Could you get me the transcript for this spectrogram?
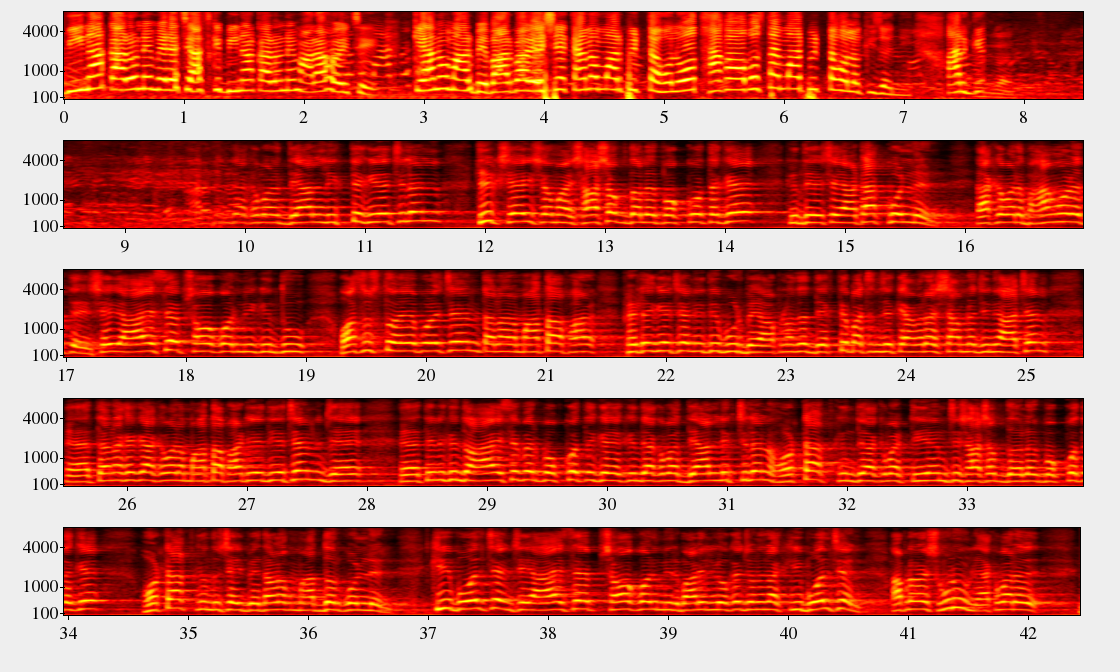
বিনা কারণে মেরেছে আজকে বিনা কারণে মারা হয়েছে। কেন মারবে? বারবার এসে কেন মারপিটটা হলো? ও থাকা অবস্থায় মারপিটটা হলো কি জানি? আর একেবারে দেয়াল লিখতে গিয়েছিলেন ঠিক সেই সময় শাসক দলের পক্ষ থেকে কিন্তু এসে অ্যাটাক করলেন। একেবারে ভাঙড়েতে। সেই আইএসএফ সহকর্মী কিন্তু অসুস্থ হয়ে পড়েছেন। তার মাথা ফেটে গিয়েছেন ইতিপূর্বে। আপনাদের দেখতে পাচ্ছেন যে ক্যামেরার সামনে যিনি আছেন তেনাকে একেবারে মাথা ফাটিয়ে দিয়েছেন যে তিনি কিন্তু আইএসএফের পক্ষ থেকে কিন্তু একেবারে দেয়াল লিখছিলেন। হঠাৎ কিন্তু একেবারে টিএমসি শাসক দলের পক্ষ থেকে হঠাৎ কিন্তু সেই বেধারক মারধর করলেন। কি বলছেন সেই আইএসএফ সহকর্মীর বাড়ির লোকের লোকেজনেরা? কি বলছেন? আপনারা শুনুন। একেবারে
